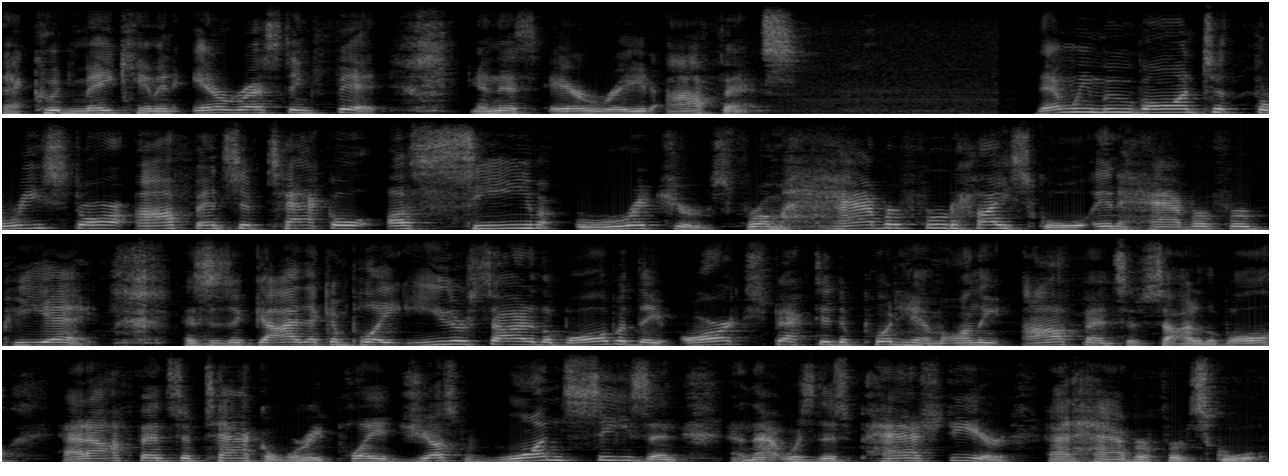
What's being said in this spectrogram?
that could make him an interesting fit in this air raid offense. Then we move on to three star offensive tackle Asim Richards from Haverford High School in Haverford, PA. This is a guy that can play either side of the ball, but they are expected to put him on the offensive side of the ball at offensive tackle, where he played just one season, and that was this past year at Haverford School.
